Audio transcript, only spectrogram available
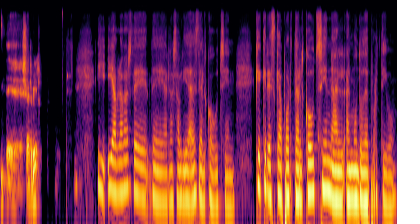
de, servir. Y, hablabas de, las habilidades del coaching. ¿Qué crees que aporta el coaching al, mundo deportivo?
